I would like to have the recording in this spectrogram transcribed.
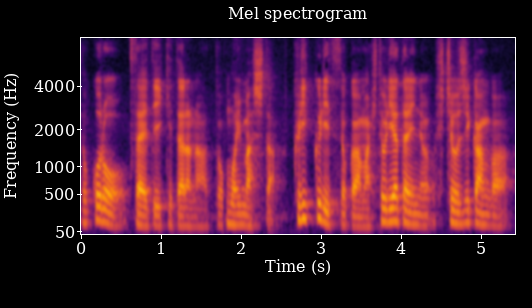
ところを伝えていけたらなと思いました。クリック率とか、まあ、一人当たりの視聴時間が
